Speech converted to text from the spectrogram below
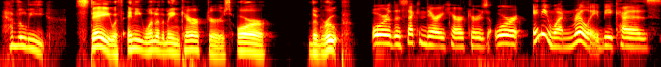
heavily stay with any one of the main characters or the group or the secondary characters or anyone really because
